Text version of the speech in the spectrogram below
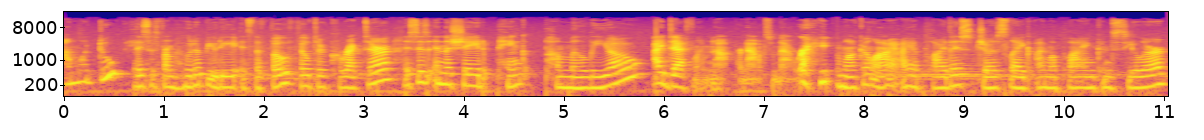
I'ma do it. This is from Huda Beauty. It's the Faux Filter Corrector. This is in the shade Pink Pomelo. I definitely am not pronouncing that right. I'm not gonna lie, I apply this just like I'm applying concealer.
